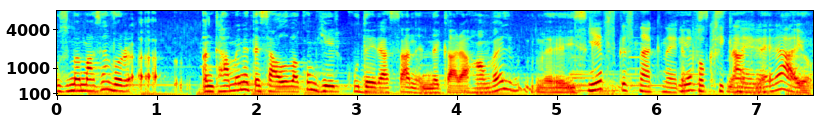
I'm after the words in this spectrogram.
Ուզում եմ ասեմ, որ ընդհանրապես տեսահոլովակում երկու դերասան են նկարահանվել, իսկ եւ սկսնակները, փոքրիկները, այո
